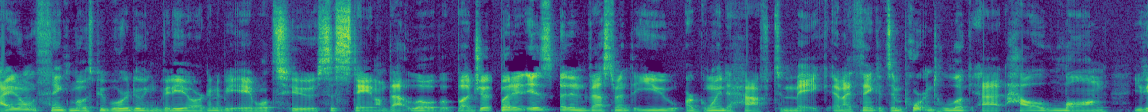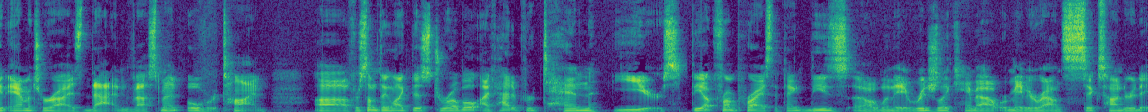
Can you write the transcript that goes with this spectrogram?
I don't think most people who are doing video are gonna be able to sustain on that low of a budget, but it is an investment that you are going to have to make. And I think it's important to look at how long you can amateurize that investment over time. Uh, for something like this Drobo, I've had it for 10 years. The upfront price, I think these, uh, when they originally came out, were maybe around 600 to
